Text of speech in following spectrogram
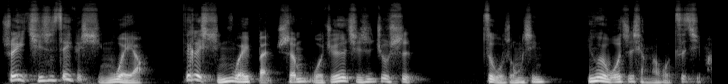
所以其实这个行为啊，这个行为本身，我觉得其实就是自我中心，因为我只想到我自己嘛。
